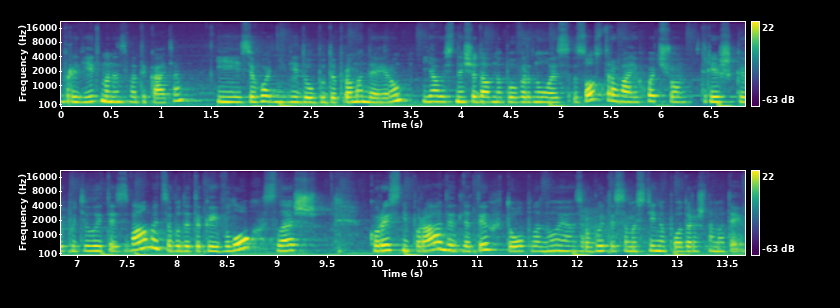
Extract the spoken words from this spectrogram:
привіт! Мене звати Катя. І сьогодні відео буде про Мадейру. Я ось нещодавно повернулася з острова і хочу трішки поділитись з вами. Це буде такий влог слеш корисні поради для тих, хто планує зробити самостійну подорож на Мадейру.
